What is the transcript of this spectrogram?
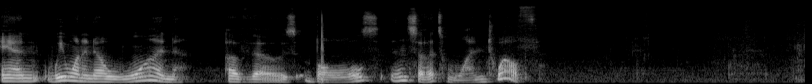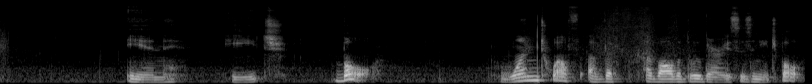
And we want to know one of those bowls, and so it's 1 twelfth. In each bowl. 1 twelfth of, the, of all the blueberries is in each bowl.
